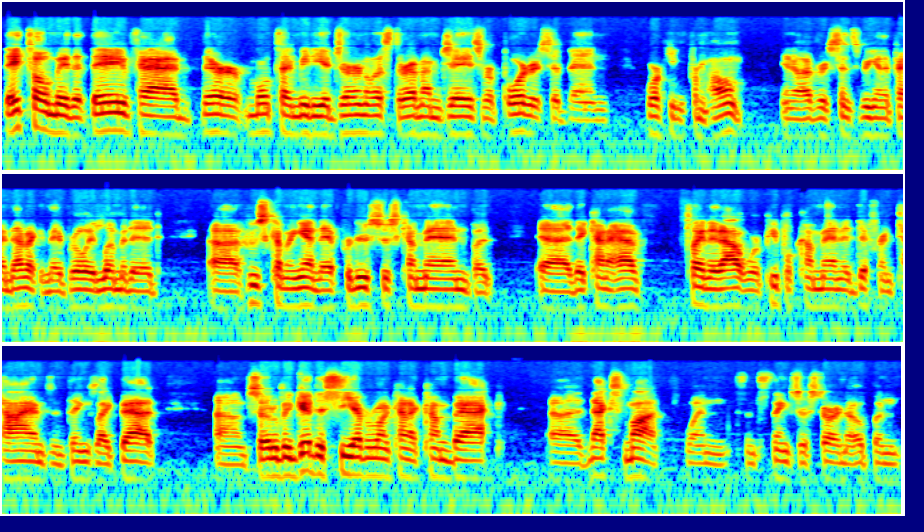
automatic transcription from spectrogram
they told me that they've had their multimedia journalists, their MMJs, reporters have been working from home, you know, ever since the beginning of the pandemic. And they've really limited uh, who's coming in. They have producers come in, but uh, they kind of have planned it out where people come in at different times and things like that. Um, so it'll be good to see everyone kind of come back uh, next month when since things are starting to open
